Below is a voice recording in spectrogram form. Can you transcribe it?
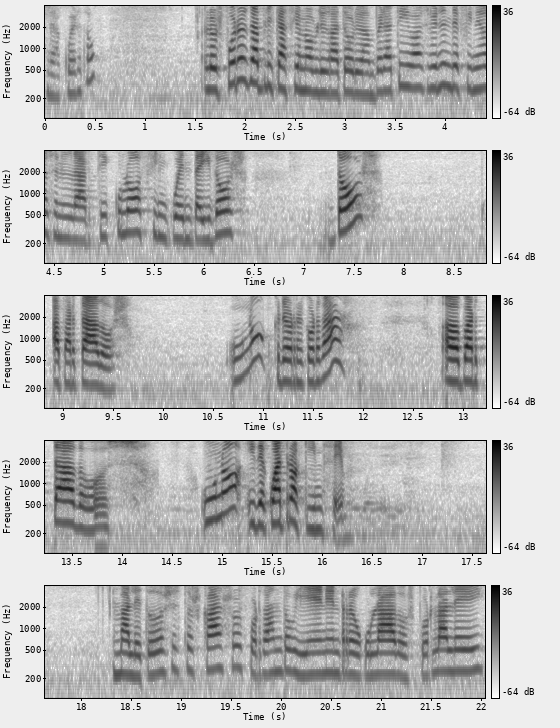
¿De acuerdo? Los fueros de aplicación obligatoria imperativas vienen definidos en el artículo 52.2, apartados 1, creo recordar, apartados 1 y de 4 a 15. Vale, todos estos casos, por tanto, vienen regulados por la ley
